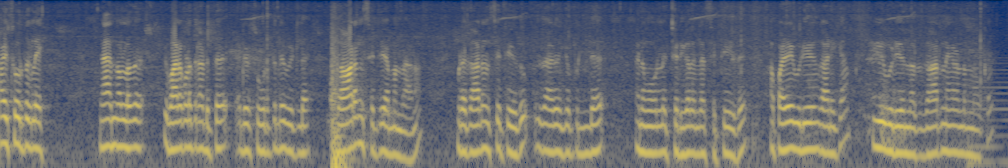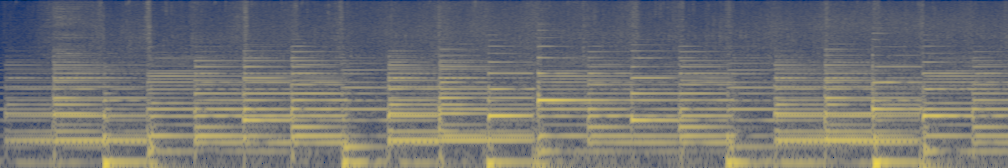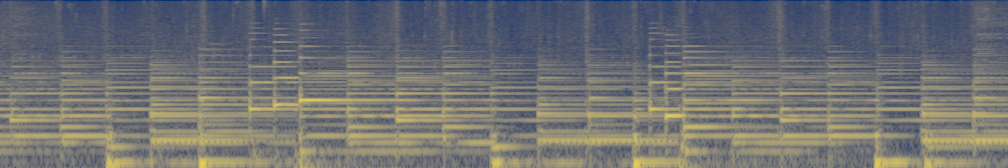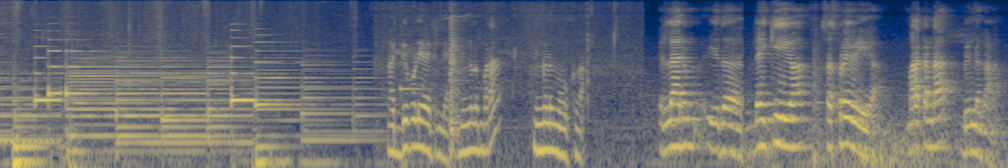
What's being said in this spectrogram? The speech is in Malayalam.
ഹായ് സുഹൃത്തുക്കളെ. ഞാൻ എന്നുള്ളത് വാഴക്കുളത്തിനടുത്ത് എന്റെ സുഹൃത്തിന്റെ വീട്ടിൽ ഗാർഡൻ സെറ്റ് ചെയ്യാൻ വന്നതാണ്. ഇവിടെ ഗാർഡൻ സെറ്റ് ചെയ്തു. ഇതായിരുന്നു എനിക്ക് പുല്ല് അതിന്റെ മുകളിൽ ചെടികളെല്ലാം സെറ്റ് ചെയ്ത്. ആ പഴയ വീഡിയോയും കാണിക്കാം. ഈ വീഡിയോ നോക്കാം ഗാർഡൻ എങ്ങനെയുണ്ടെന്ന് നോക്ക്. അടിപൊളിയായിട്ടില്ലേ? നിങ്ങളും പറ നിങ്ങളും നോക്കുക. എല്ലാവരും ഇത് ലൈക്ക് ചെയ്യുക സബ്സ്ക്രൈബ് ചെയ്യുക. മറക്കണ്ട വീണ്ടും കാണാം.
